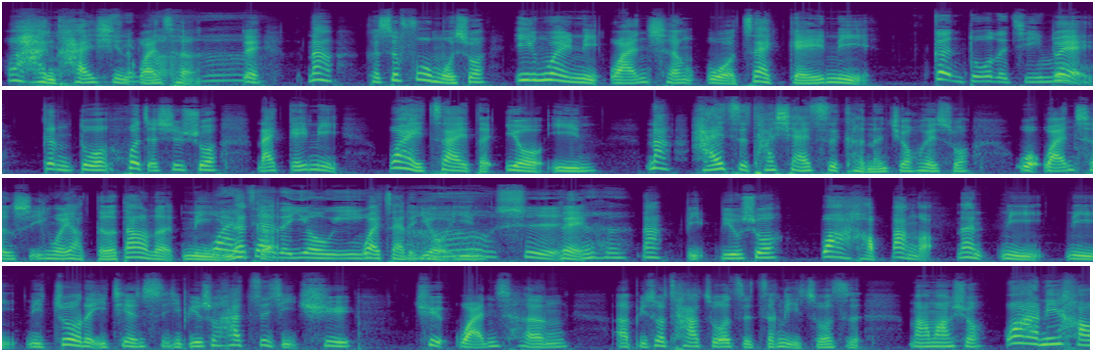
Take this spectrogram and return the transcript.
哇，很开心的完成。对，那可是父母说，因为你完成，我再给你更多的积木，对，更多，或者是说来给你外在的诱因。那孩子他下一次可能就会说，我完成是因为要得到了你那个外在的诱因，外在的诱因是对。那比比如说，哇，好棒哦，那你你你做了一件事情，比如说他自己去去完成。啊、呃，比如说擦桌子、整理桌子，妈妈说：“哇，你好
